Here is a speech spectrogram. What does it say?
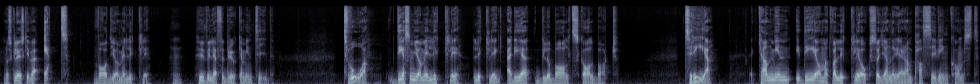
Men då skulle jag skriva ett, vad gör mig lycklig? Mm. Hur vill jag förbruka min tid? Två, det som gör mig lycklig, lycklig, är det globalt skalbart? Tre, kan min idé om att vara lycklig också generera en passiv inkomst?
